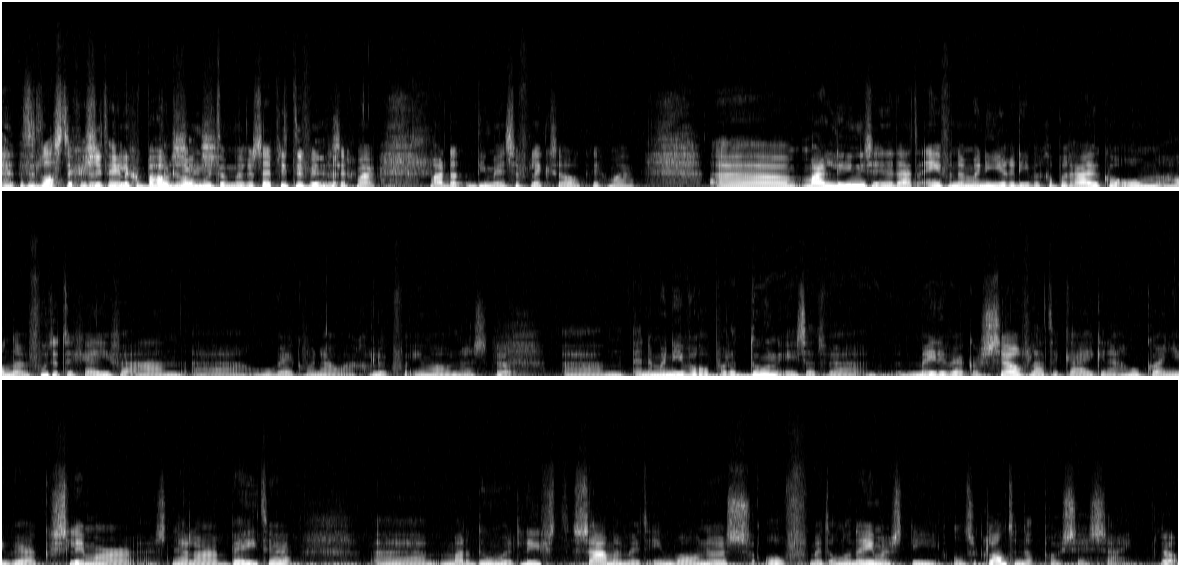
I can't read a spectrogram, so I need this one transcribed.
Het is lastig als je het hele gebouw door moet om de receptie te vinden, Ja. zeg maar. Maar dat, die mensen flexen ook, zeg maar. Ehm, maar Lean is inderdaad een van de manieren die we gebruiken om handen en voeten te geven aan eh, hoe werken we nou aan geluk voor inwoners. Ja. Ehm, en de manier waarop we dat doen is dat we medewerkers zelf laten kijken naar hoe kan je werk slimmer, eh, sneller, beter. Ehm, maar dat doen we het liefst samen met inwoners of met ondernemers die onze klant in dat proces zijn. ja.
